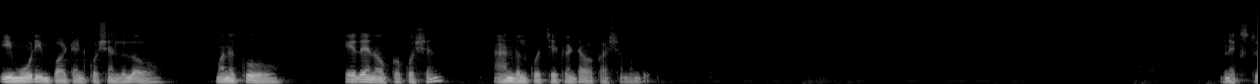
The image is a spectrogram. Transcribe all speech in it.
ఈ మూడు ఇంపార్టెంట్ క్వశ్చన్లలో మనకు ఏదైనా ఒక క్వశ్చన్ యాన్యువల్కి వచ్చేటువంటి అవకాశం ఉంది. నెక్స్ట్.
